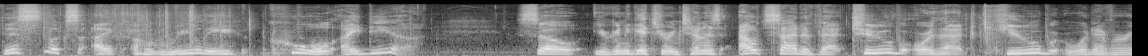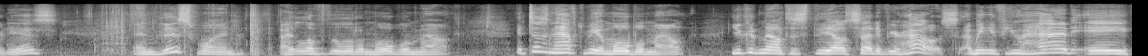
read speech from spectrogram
this looks like a really cool idea so you're going to get your antennas outside of that tube or that cube or whatever it is and this one, I love the little mobile mount. It doesn't have to be a mobile mount. You could mount this to the outside of your house. I mean, if you had a,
